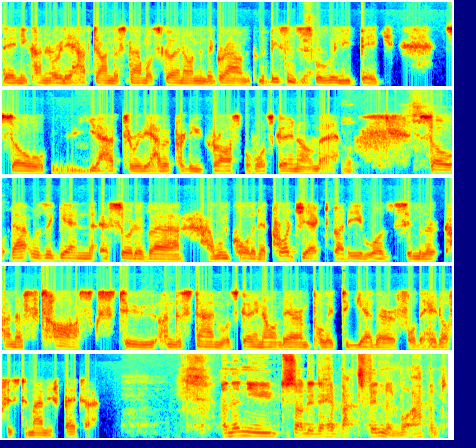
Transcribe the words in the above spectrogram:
then you kind of really have to understand what's going on in the ground. The businesses were really big. So you had to really have a pretty grasp of what's going on there. Mm. So that was again a sort of a, I wouldn't call it a project, but it was similar kind of tasks to understand what's going on there and pull it together for the head office to manage better. And then you decided to head back to Finland. What happened?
